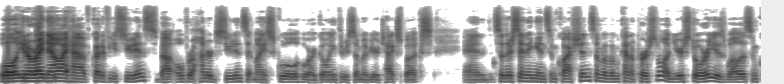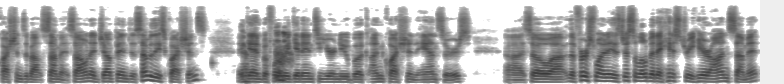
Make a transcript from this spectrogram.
Well, you know, right now I have quite a few students, about over 100 students at my school who are going through some of your textbooks. And so they're sending in some questions, some of them kind of personal on your story, as well as some questions about Summit. So I want to jump into some of these questions again before we get into your new book, Unquestioned Answers. Uh, so uh, the first one is just a little bit of history here on Summit.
